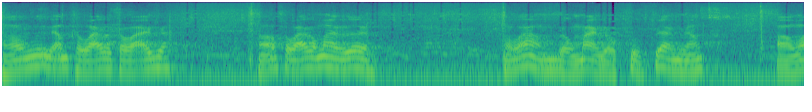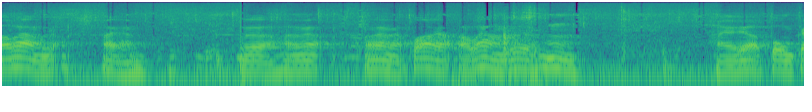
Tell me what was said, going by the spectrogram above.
หอมยังถวายก็ถวายจ้ะหอมถวายก็ไม่เลยมาว่างดอกไม้ดอกสูบแจ้งยังเอามาว่างอะไรเออเอาว่างพ่อเอาว่างเลยอืมหายแล้วปงใจ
